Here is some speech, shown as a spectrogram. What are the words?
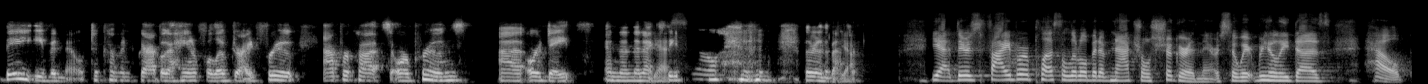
they even know to come and grab a handful of dried fruit, apricots or prunes, uh, or dates. And then the next yes. thing you know, they're in the bathroom. Yeah. Yeah, there's fiber plus a little bit of natural sugar in there. So it really does help.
